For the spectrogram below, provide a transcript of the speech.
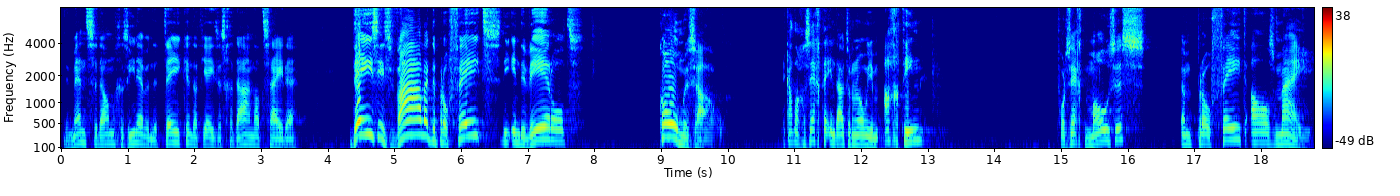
De mensen dan, gezien hebben de teken dat Jezus gedaan had, zeiden: Deze is waarlijk de profeet die in de wereld komen zou. Ik had al gezegd in Deuteronomium 18, voorzegt Mozes, een profeet als mij.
